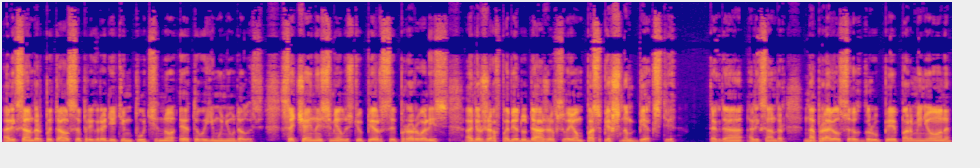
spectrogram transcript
Александр пытался преградить им путь, но этого ему не удалось. С отчаянной смелостью персы прорвались, одержав победу даже в своем поспешном бегстве. Тогда Александр направился к группе Пармениона,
